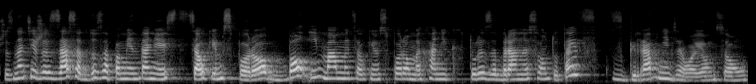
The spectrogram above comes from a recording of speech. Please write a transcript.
Przyznacie, że zasad do zapamiętania jest całkiem sporo, bo i mamy całkiem sporo mechanik, które zebrane są tutaj w zgrabnie działającą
